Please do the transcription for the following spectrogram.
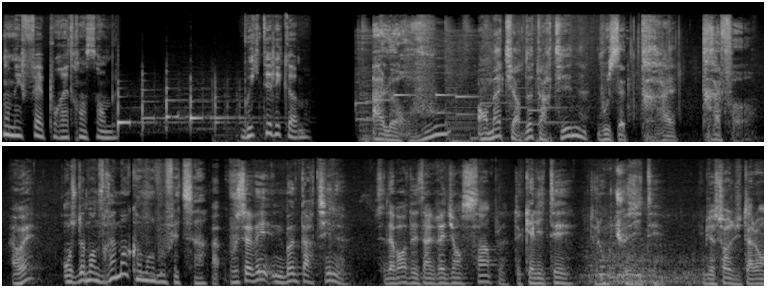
On est fait pour être ensemble. Bouygues Télécom. Alors vous, en matière de tartines, vous êtes très très fort. Ah ouais? On se demande vraiment comment vous faites ça. Bah, Vous savez, une bonne tartine, c'est d'abord des ingrédients simples, de qualité, de l'onctuosité. Et bien sûr du talent.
